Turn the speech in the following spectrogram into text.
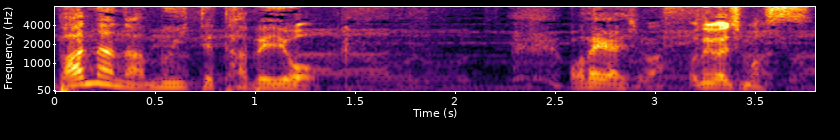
バナナ剥いて食べよお願いします。う。お願いします。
